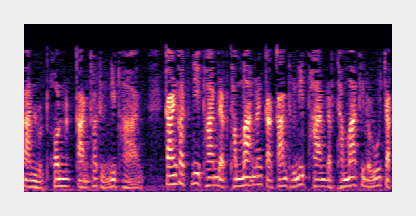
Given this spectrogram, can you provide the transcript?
การหลุดพ้นการเข้าถึงนิพพาน การเข้าถึงนิพพานแบบธรรมะนั้นกับการถึงนิพพานแบบธรรมะที่เรารู้จัก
